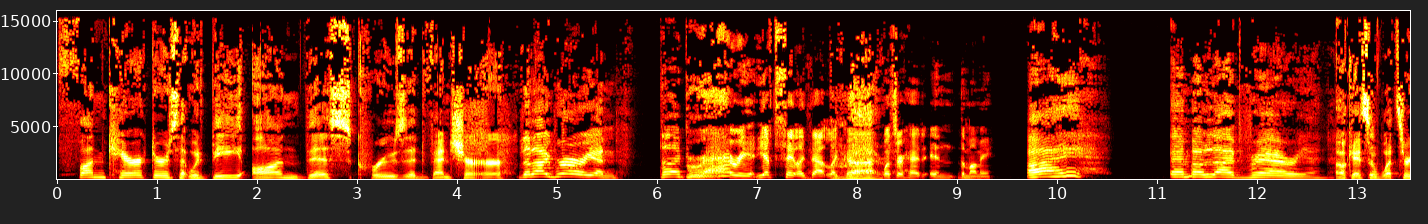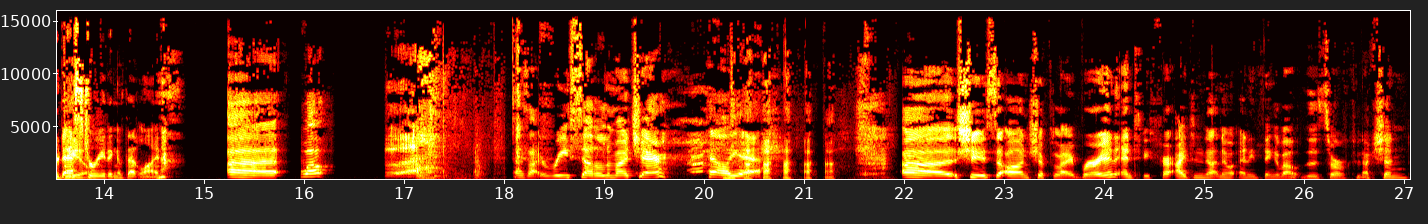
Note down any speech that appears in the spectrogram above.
fun characters that would be on this cruise adventure. the librarian. The librarian. You have to say it like that, like, uh, what's her head in The Mummy? I am a librarian. Okay, so what's her Best deal? reading of that line. Uh, well, as I resettle in my chair, Hell yeah. uh, she's the on-ship librarian, and to be fair, I do not know anything about the sort of collection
